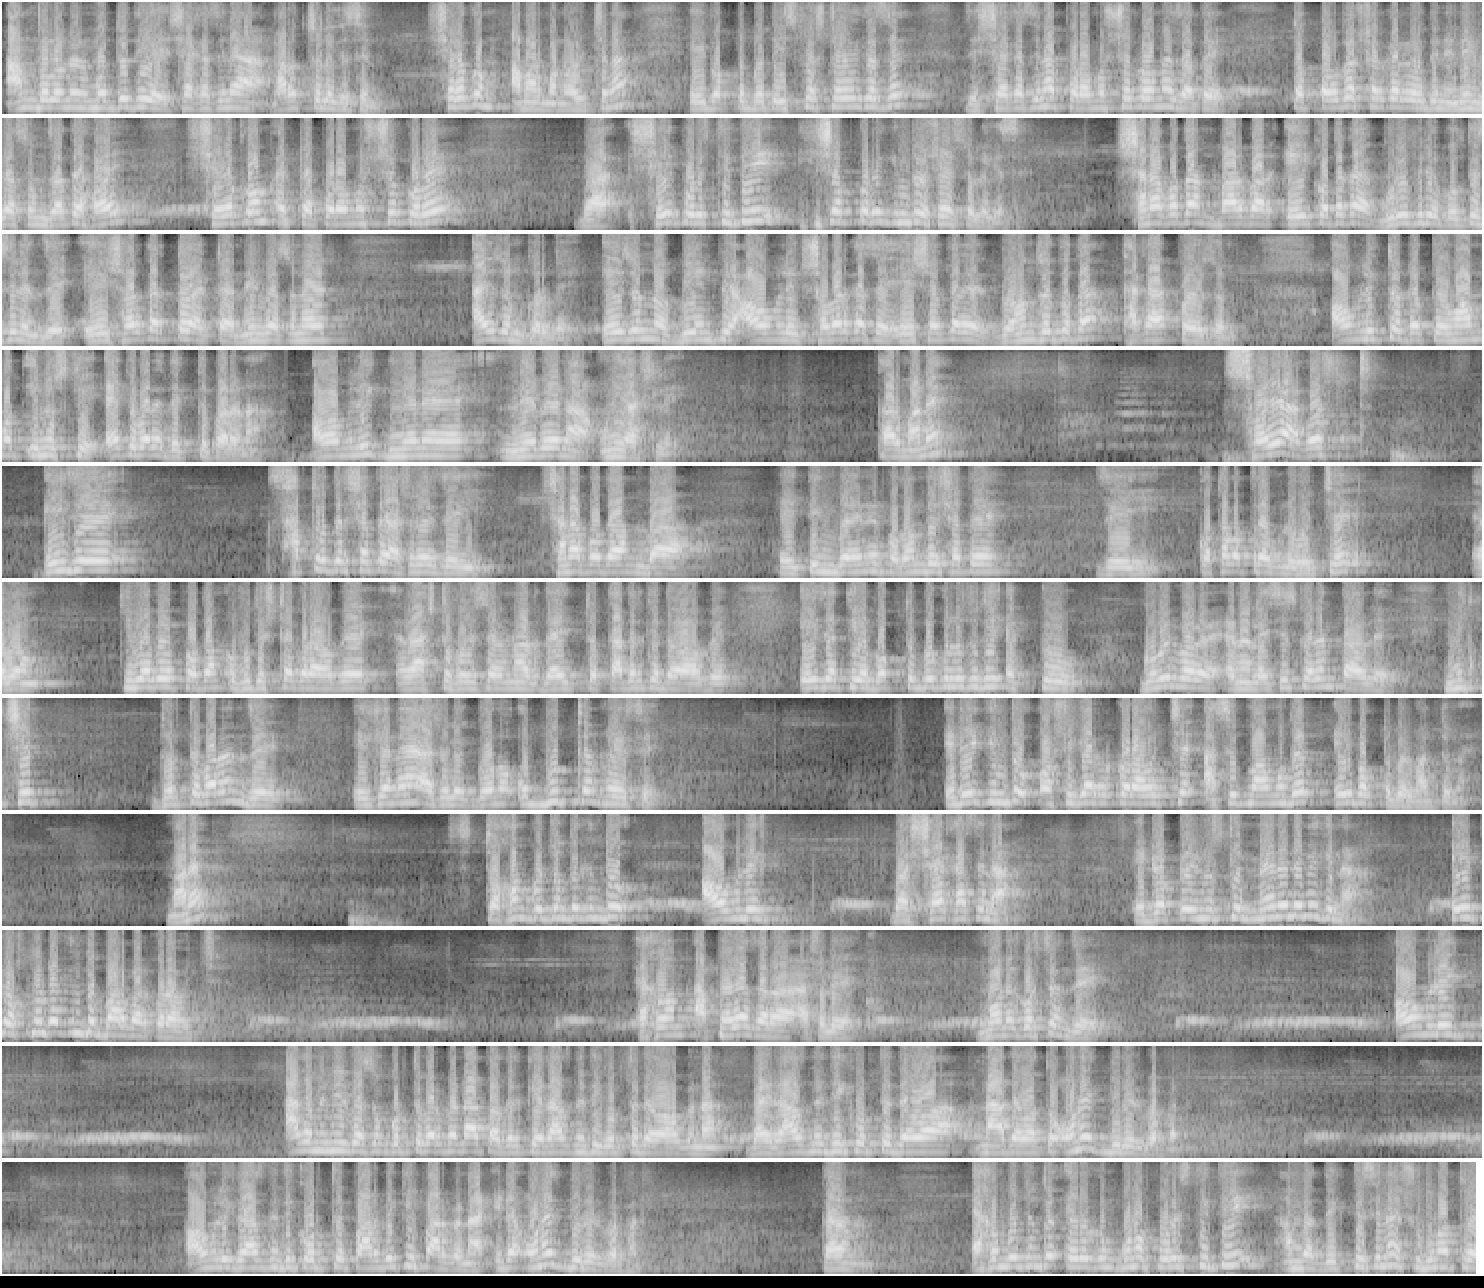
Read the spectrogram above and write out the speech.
আন্দোলনের মধ্য দিয়ে শেখ হাসিনা ভারত চলে গেছেন, সেরকম আমার মনে হচ্ছে না। এই বক্তব্যতে স্পষ্ট হয়ে গেছে যে শেখ হাসিনা পরামর্শক্রমে যাতে তত্ত্বাবধায়ক সরকারের অধীনে নির্বাচন যাতে হয়, সেরকম একটা পরামর্শ করে বা সেই পরিস্থিতির হিসাব করে কিন্তু সে চলে গেছে। সেনাপ্রধান বারবার এই কথাটা ঘুরে ফিরে বলতেছিলেন যে, এই সরকার তো একটা নির্বাচনের আয়োজন করবে। এই জন্য বিএনপি, আওয়ামী লীগ সবার কাছে এই সরকারের গ্রহণযোগ্যতা থাকা প্রয়োজন। আওয়ামী লীগ তো ডক্টর মোহাম্মদ ইনুসকে একেবারে দেখতে পারে না। আওয়ামী লীগ মেনে নেবে না উনি আসলে। তার মানে ছয় আগস্ট এই যে ছাত্রদের সাথে আসলে যেই সেনাপ্রধান বা এই তিন বাহিনীর প্রধানদের সাথে যেই কথাবার্তাগুলো হচ্ছে এবং কীভাবে প্রধান উপদেষ্টা করা হবে, রাষ্ট্র পরিচালনার দায়িত্ব কাদেরকে দেওয়া হবে, এই জাতীয় বক্তব্যগুলো যদি একটু গভীরভাবে অ্যানালাইসিস করেন তাহলে নিশ্চিত ধরতে পারেন যে এইখানে আসলে গণ অভ্যুত্থান হয়েছে। এটাই কিন্তু অস্বীকার করা হচ্ছে আসিফ মাহমুদের এই বক্তব্যের মাধ্যমে। মানে তখন পর্যন্ত কিন্তু আওয়ামী লীগ বা শেখ হাসিনা এই ডক্টর ইউনুসকে মেনে নেবে কিনা? এই প্রশ্নটা কিন্তু বারবার করা হচ্ছে। এখন আপনারা যারা আসলে মনে করছেন যে আওয়ামী লীগ আগামী নির্বাচন করতে পারবে না, তাদেরকে রাজনীতি করতে দেওয়া হবে না, ভাই, রাজনীতি করতে দেওয়া না দেওয়া তো অনেক দূরের ব্যাপার। আওয়ামী লীগ রাজনীতি করতে পারবে কি পারবে না, এটা অনেক দূরের ব্যাপার। কারণ এখন পর্যন্ত এরকম কোনো পরিস্থিতি আমরা দেখতেছি না, শুধুমাত্র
